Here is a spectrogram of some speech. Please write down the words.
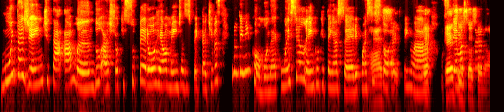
Muita gente tá amando, achou que superou realmente as expectativas. E não tem nem como, né? Com esse elenco que tem a série, com essa Nossa, história que tem lá, é, os é temas sensacional.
